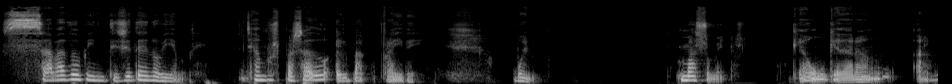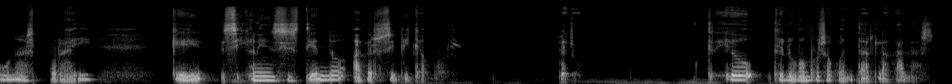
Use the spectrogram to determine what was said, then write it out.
Sábado 27 de noviembre. Ya hemos pasado el Black Friday. Bueno, más o menos. Que aún quedarán algunas por ahí que sigan insistiendo a ver si picamos. Pero creo que no vamos a aguantar las ganas.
